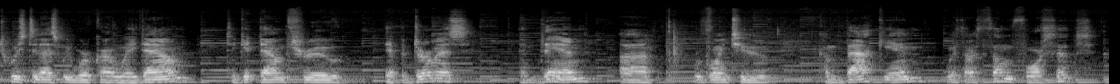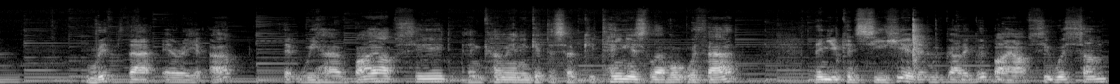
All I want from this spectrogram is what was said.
twist it as we work our way down to get down through the epidermis, and then uh, we're going to come back in with our thumb forceps, lift that area up, that we have biopsied and come in and get the subcutaneous level with that. Then you can see here that we've got a good biopsy with some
